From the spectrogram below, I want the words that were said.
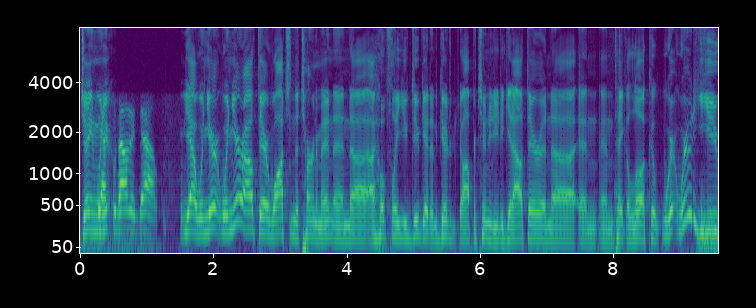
Jane. Yes, without a doubt. Yeah, when you're when you're out there watching the tournament, and uh, hopefully you do get a good opportunity to get out there and uh, and and take a look. Where, where do you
